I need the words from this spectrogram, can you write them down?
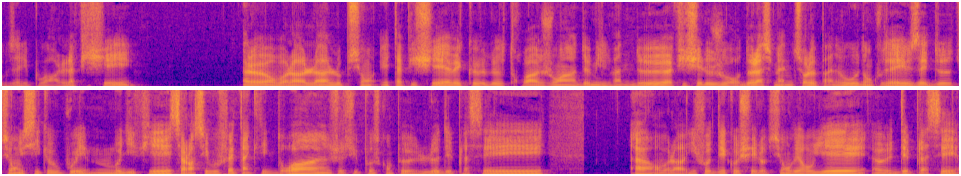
vous allez pouvoir l'afficher. Alors voilà, là l'option est affichée avec le 3 juin 2022, afficher le jour de la semaine sur le panneau. Donc vous avez, vous avez deux options ici que vous pouvez modifier. Alors si vous faites un clic droit, je suppose qu'on peut le déplacer. Alors voilà, il faut décocher l'option verrouiller, euh, déplacer,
